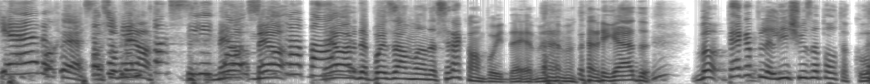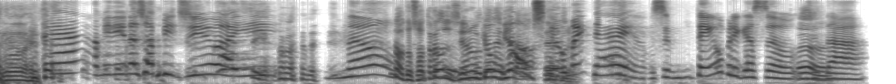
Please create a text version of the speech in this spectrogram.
Quero. porra é? Eu só sou quero meia- facilitar meia- o seu meia- trabalho. Meia hora depois a Amanda, será que é uma boa ideia mesmo? Tá ligado? Vamos, pega a playlist e usa pra outra coisa. É, a menina já pediu aí. Não. Não, eu tô só Eu tô- traduzindo eu o que tô eu vi acontecendo. Deu uma ideia. Você não tem obrigação Ah. de dar,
